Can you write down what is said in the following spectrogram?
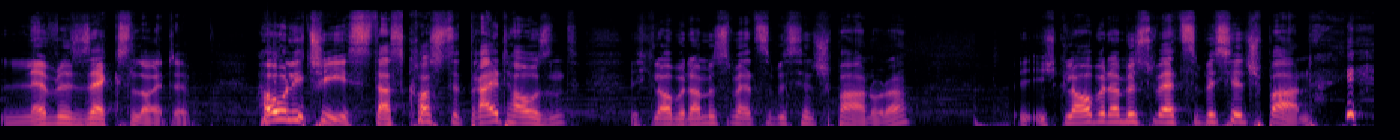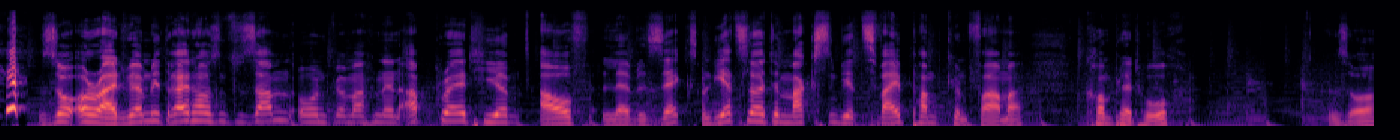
Level 6, Leute. Holy Cheese, das kostet 3000. Ich glaube, da müssen wir jetzt ein bisschen sparen, oder? Ich glaube, da müssen wir jetzt ein bisschen sparen. so, alright. Wir haben die 3000 zusammen und wir machen ein Upgrade hier auf Level 6. Und jetzt, Leute, maxen wir zwei Pumpkin Farmer komplett hoch. So,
